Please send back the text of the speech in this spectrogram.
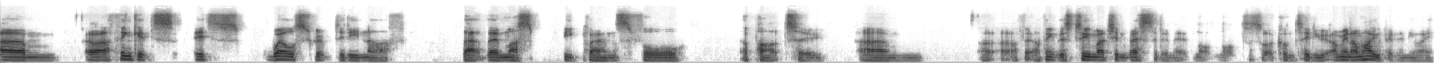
Um, I think it's it's well scripted enough that there must be plans for a part two. Um, I, I, th- I, think there's too much invested in it, not not to sort of continue. I mean, I'm hoping anyway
